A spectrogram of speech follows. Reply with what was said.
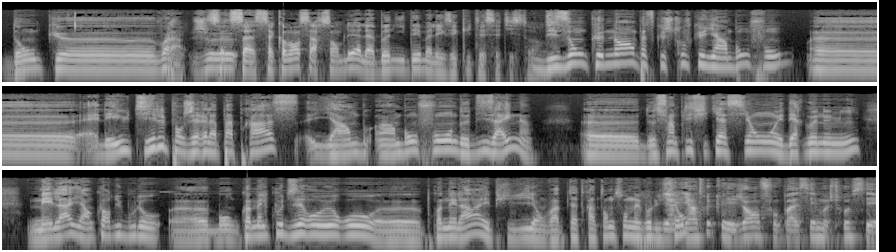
Donc euh, voilà, je... ça, ça, ça, commence à ressembler à la bonne idée mal exécutée cette histoire. Disons que non, parce que je trouve qu'il y a un bon fond. Euh, elle est utile pour gérer la paperasse. Il y a un, un bon fond de design. Euh, de simplification et d'ergonomie, mais là il y a encore du boulot. Euh, bon, comme elle coûte 0 euros, euh, prenez-la et puis on va peut-être attendre son évolution. Il y, a un truc que les gens font pas assez, moi je trouve, c'est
